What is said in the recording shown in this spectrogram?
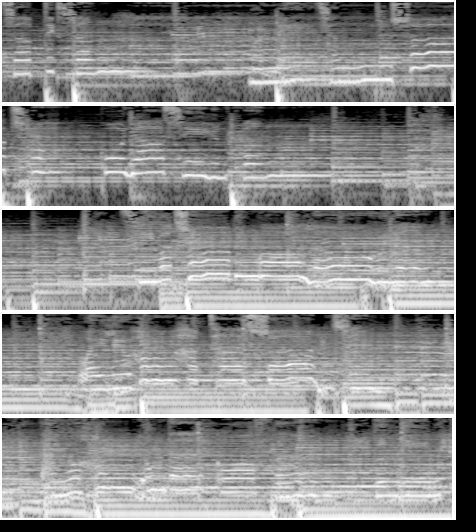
执的心，还未曾出错过，也是缘分。似或早变过路人，为了好客太相衬，但我汹涌得过分，仍然兴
